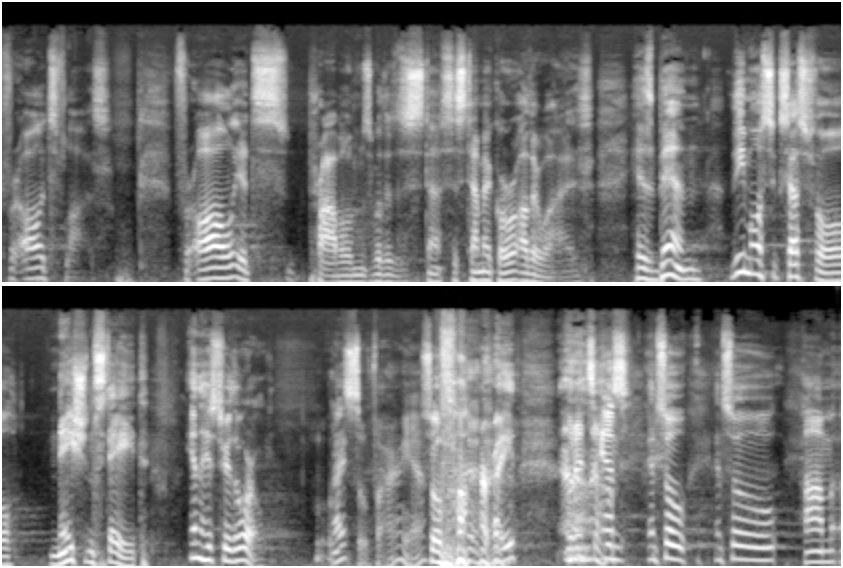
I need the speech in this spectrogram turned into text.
for all its flaws, for all its problems, whether systemic or otherwise, has been the most successful nation state in the history of the world. Right? so far, yeah. so far, right? But it's and, and so and so, um,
